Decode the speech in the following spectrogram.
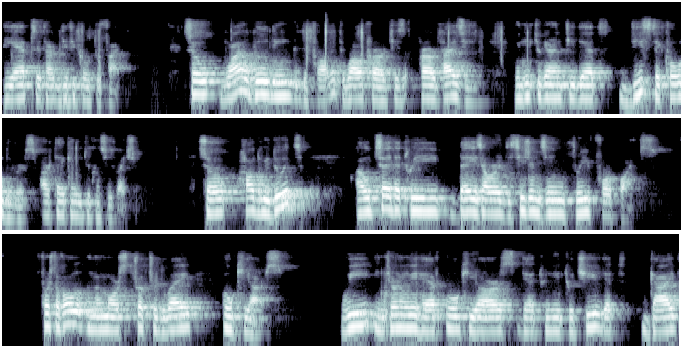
the apps that are difficult to find. So while building the product, while prioritizing, we need to guarantee that these stakeholders are taken into consideration. So how do we do it? I would say that we base our decisions in three, four points. First of all, in a more structured way, OKRs. We internally have OKRs that we need to achieve that guide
